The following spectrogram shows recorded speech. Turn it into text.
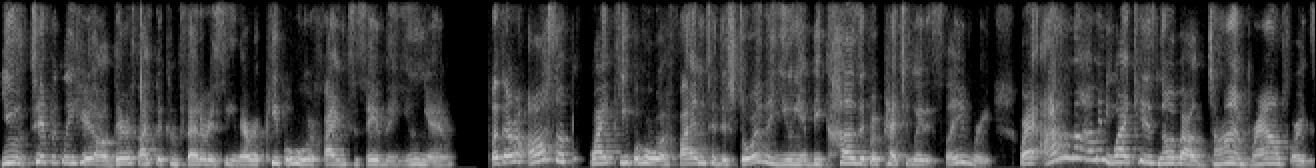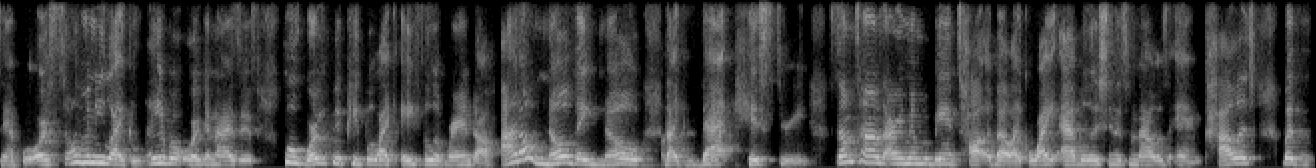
You typically hear, oh, there's like the Confederacy, and there were people who were fighting to save the Union. But there were also white people who were fighting to destroy the Union because it perpetuated slavery, right? I don't know how many white kids know about John Brown, for example, or so many like labor organizers who worked with people like A. Philip Randolph. I don't know they know like that history. Sometimes I remember being taught about like white abolitionists when I was in college, but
